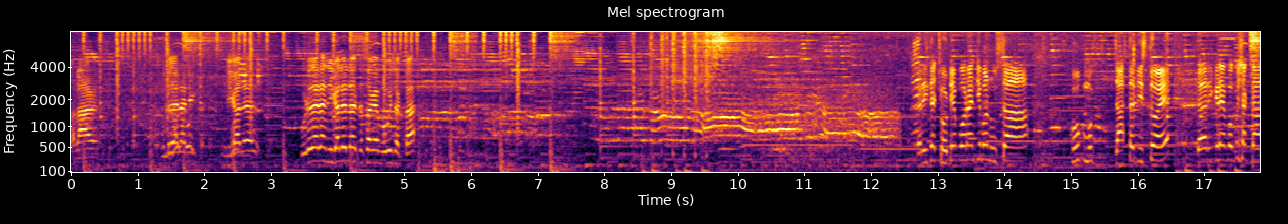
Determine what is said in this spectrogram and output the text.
मला पुढे जायला निघाले पुढे जायला निघालेलं आहे तसं काय बघू शकता. तर इथे छोट्या पोरांची पण उत्साह खूप जास्त दिसतोय. तर इकडे बघू शकता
